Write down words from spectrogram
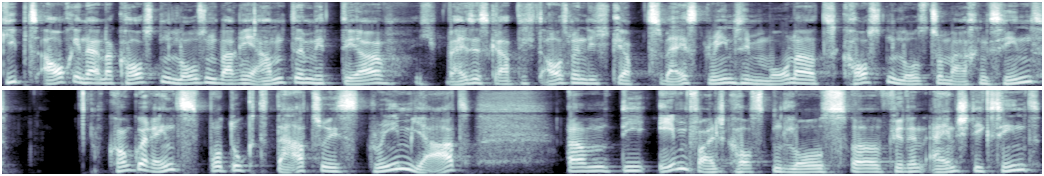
gibt's auch in einer kostenlosen Variante, mit der, ich weiß es gerade nicht auswendig, ich glaube zwei Streams im Monat kostenlos zu machen sind. Konkurrenzprodukt dazu ist StreamYard, ähm, die ebenfalls kostenlos äh, für den Einstieg sind.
